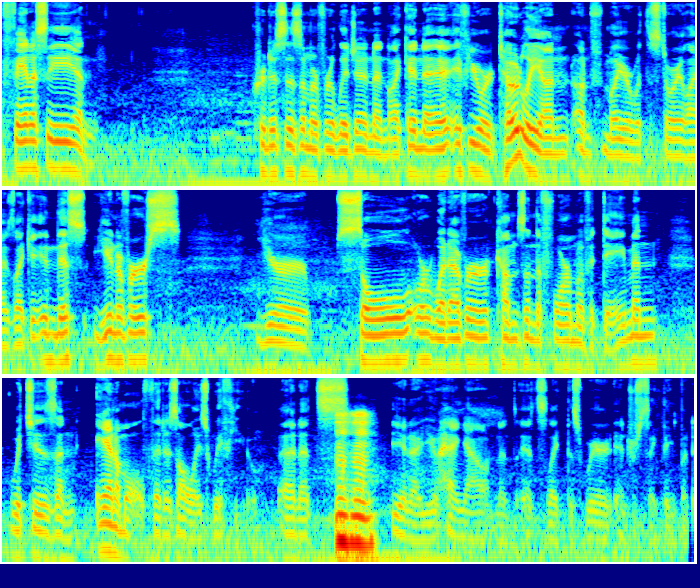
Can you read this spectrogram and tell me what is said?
fantasy and criticism of religion and like and uh, if you are totally un- unfamiliar with the storylines, like in this universe, your soul or whatever comes in the form of a daemon, which is an animal that is always with you, and it's hmm you know you hang out and it, it's like this weird interesting thing but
